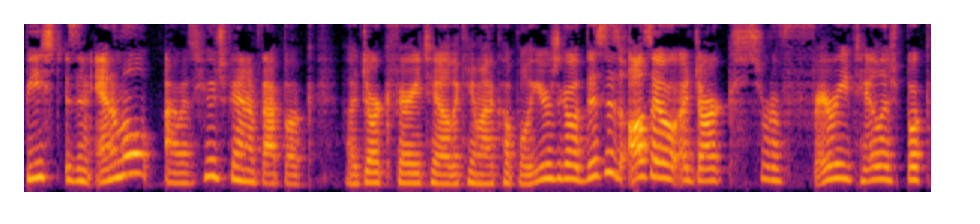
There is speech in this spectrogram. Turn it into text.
Beast is an Animal. I was a huge fan of that book, a dark fairy tale that came out a couple of years ago. This is also a dark, sort of fairy tale-ish book.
